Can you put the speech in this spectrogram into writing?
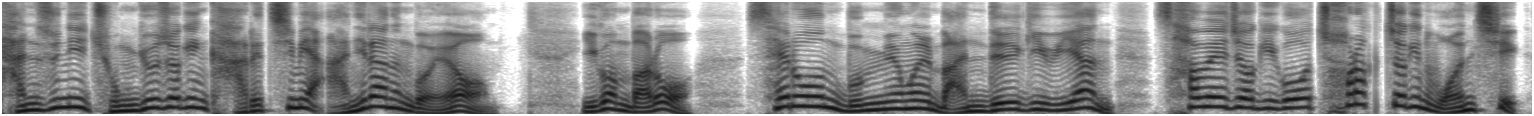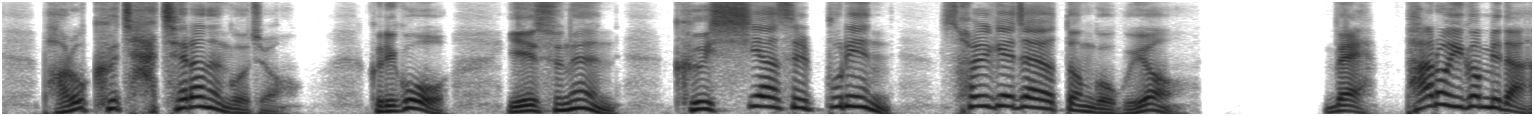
단순히 종교적인 가르침이 아니라는 거예요. 이건 바로 새로운 문명을 만들기 위한 사회적이고 철학적인 원칙, 바로 그 자체라는 거죠. 그리고 예수는 그 씨앗을 뿌린 설계자였던 거고요. 네, 바로 이겁니다.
